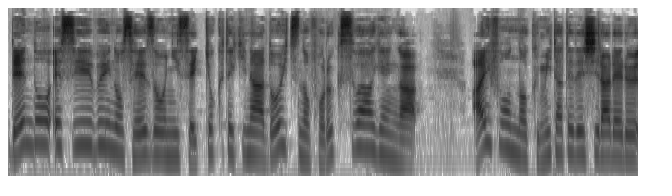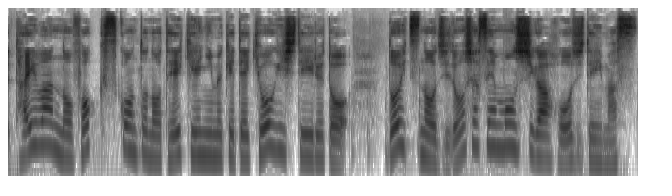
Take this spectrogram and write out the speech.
電動 SUV の製造に積極的なドイツのフォルクスワーゲンが iPhone の組み立てで知られる台湾のフォックスコンとの提携に向けて協議していると、ドイツの自動車専門誌が報じています。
